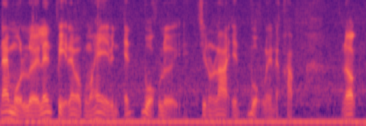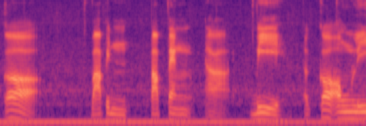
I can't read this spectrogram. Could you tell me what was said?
ได้หมดเลยเล่นปีกได้หมดผมให้เป็น S บวกเลยชิโนล่า S บวกเลยนะครับ แล้วก็ปาเป็นปาแปงอ่า B แล้วก็องลี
